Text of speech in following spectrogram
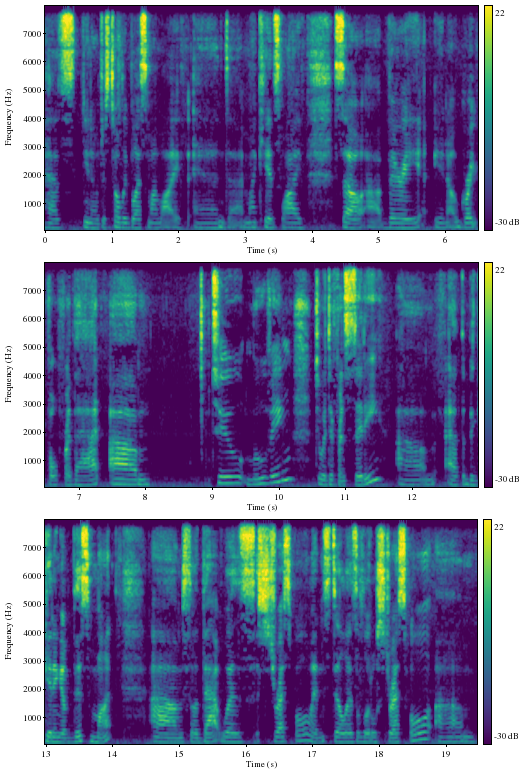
has, you know, just totally blessed my life and uh, my kids' life. So, uh, very, you know, grateful for that. Um, to moving to a different city um, at the beginning of this month. Um, so that was stressful and still is a little stressful um,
